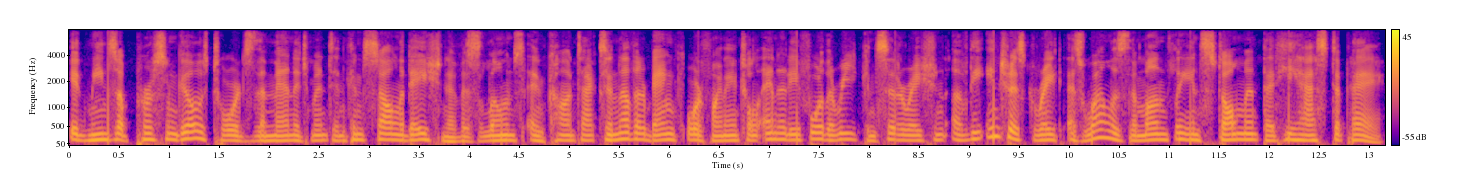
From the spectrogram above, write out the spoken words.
It means a person goes towards the management and consolidation of his loans and contacts another bank or financial entity for the reconsideration of the interest rate as well as the monthly installment that he has to pay.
